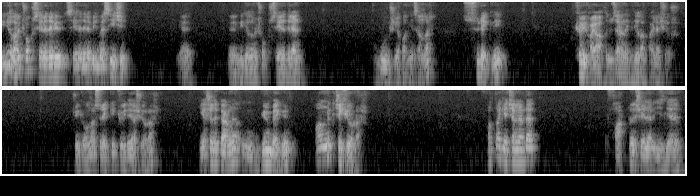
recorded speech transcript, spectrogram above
Videoların çok seyredebil seyredilebilmesi için yani e, videoları çok seyredilen bu işi yapan insanlar sürekli köy hayatı üzerine videolar paylaşıyor. Çünkü onlar sürekli köyde yaşıyorlar. Yaşadıklarını gün be gün anlık çekiyorlar. Hatta geçenlerde farklı şeyler izleyelim.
